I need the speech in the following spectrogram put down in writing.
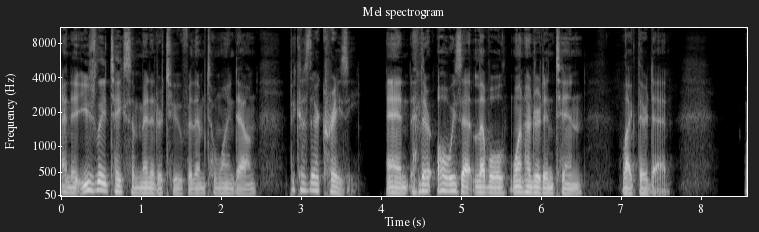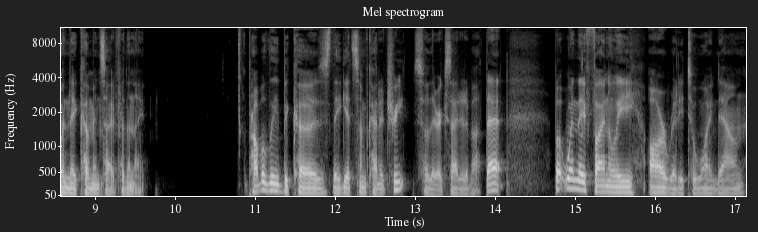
And it usually takes a minute or two for them to wind down because they're crazy. And they're always at level 110, like their dad, when they come inside for the night. Probably because they get some kind of treat, so they're excited about that. But when they finally are ready to wind down,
